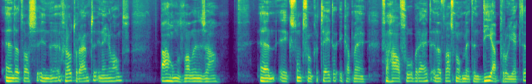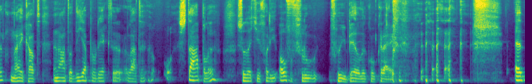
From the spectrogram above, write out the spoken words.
En dat was in een grote ruimte in Engeland. Een paar honderd man in de zaal. En ik stond voor een katheter. Ik had mijn verhaal voorbereid. En dat was nog met een diaprojector. Maar ik had een aantal diaprojecten laten stapelen. Zodat je van die overvloeibeelden kon krijgen. en,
